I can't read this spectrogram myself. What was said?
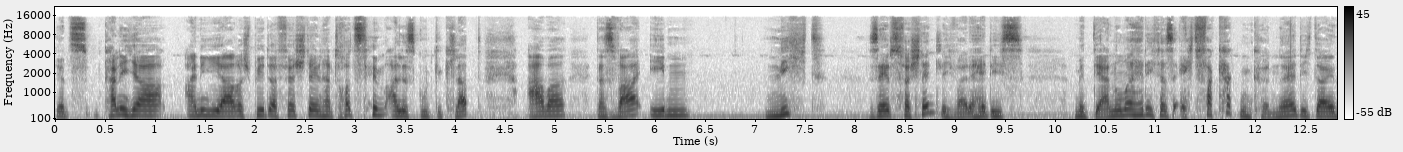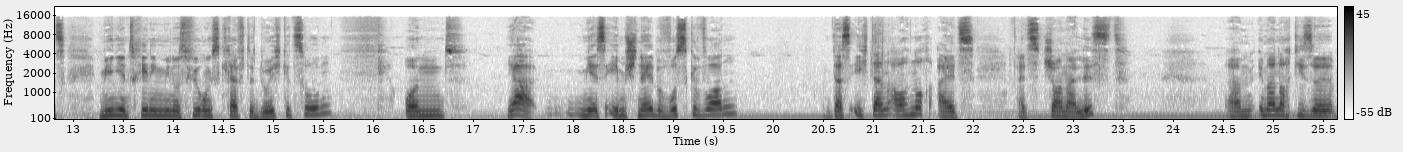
Jetzt kann ich ja einige Jahre später feststellen, hat trotzdem alles gut geklappt. Aber das war eben nicht selbstverständlich, weil da hätte ich es mit der Nummer hätte ich das echt verkacken können. Ne? Hätte ich da jetzt Medientraining minus Führungskräfte durchgezogen. Und ja, mir ist eben schnell bewusst geworden, dass ich dann auch noch als, als Journalist ähm, immer noch diese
